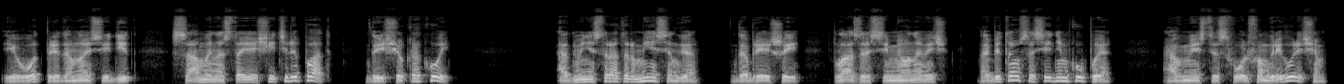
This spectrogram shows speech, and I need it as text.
И вот передо мной сидит самый настоящий телепат, да еще какой. Администратор Мессинга, добрейший Лазарь Семенович, обитал в соседнем купе, а вместе с Вольфом Григорьевичем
